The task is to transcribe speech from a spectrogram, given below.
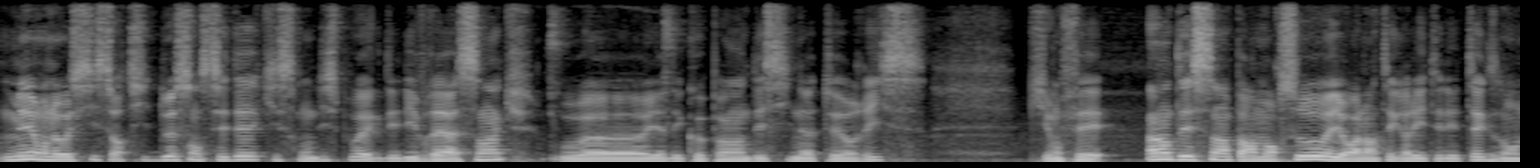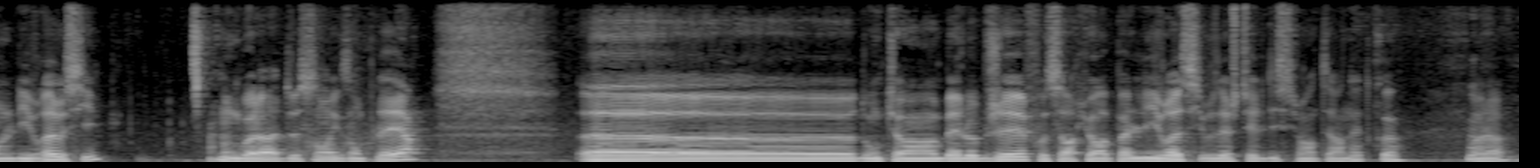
mais on a aussi sorti 200 CD qui seront dispo avec des livrets à 5 où euh, il y a des copains dessinateurs qui ont fait un dessin par morceau et il y aura l'intégralité des textes dans le livret aussi. Donc voilà, 200 exemplaires. Euh, donc un bel objet. Faut savoir qu'il n'y aura pas le livret si vous achetez le disque sur internet, quoi. Voilà.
